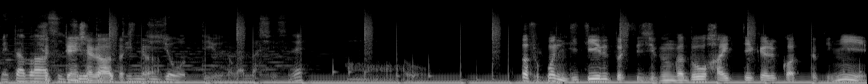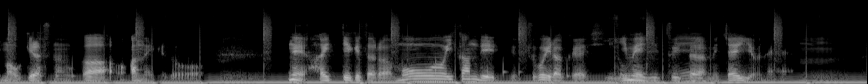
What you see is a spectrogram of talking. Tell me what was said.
メタバース出店者側住宅としては。展示場っていうのがあるらしいですね。そこにディティールとして自分がどう入っていけるかって時に、まあオキュラスなのかわかんないけど、ね、入っていけたらもういかんでいいってすごい楽やし、イメージついたらめっちゃいいよね。うん。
